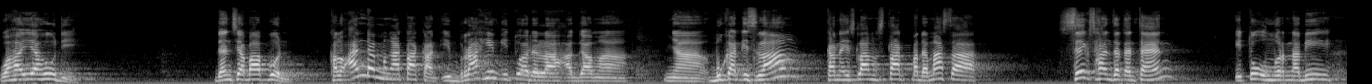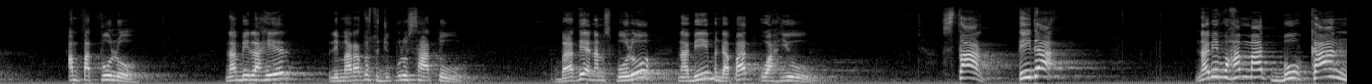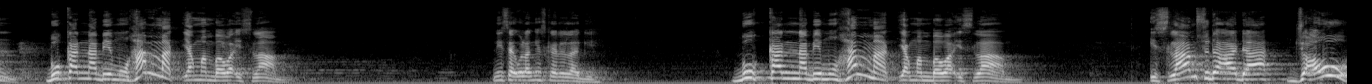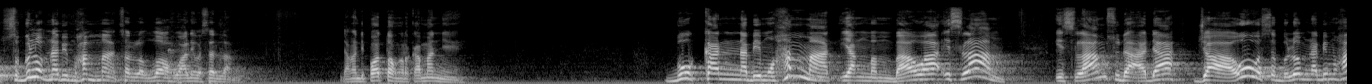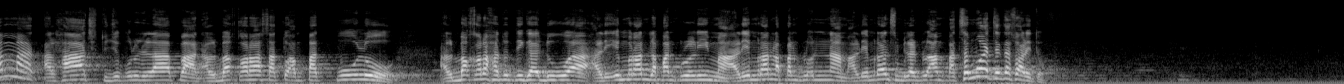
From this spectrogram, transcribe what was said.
wahai Yahudi, dan siapa pun, kalau Anda mengatakan Ibrahim itu adalah agamanya bukan Islam, karena Islam start pada masa 610, itu umur Nabi 40. Nabi lahir 571. Berarti 610 Nabi mendapat wahyu. Start, tidak. Nabi Muhammad bukan bukan Nabi Muhammad yang membawa Islam. Ini saya ulangi sekali lagi. Bukan Nabi Muhammad yang membawa Islam. Islam sudah ada jauh sebelum Nabi Muhammad sallallahu alaihi wasallam. Jangan dipotong rekamannya. Bukan Nabi Muhammad yang membawa Islam. Islam sudah ada jauh sebelum Nabi Muhammad. Al-Hajj 78, Al-Baqarah 140, Al-Baqarah 132, Ali Imran 85, Ali Imran 86, Ali Imran 94. Semua cerita soal itu.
